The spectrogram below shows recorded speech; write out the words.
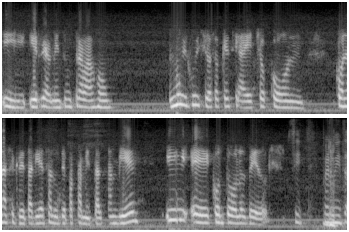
y, realmente un trabajo muy juicioso que se ha hecho con, con la Secretaría de Salud Departamental también y eh, con todos los veedores. Sí, permita.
